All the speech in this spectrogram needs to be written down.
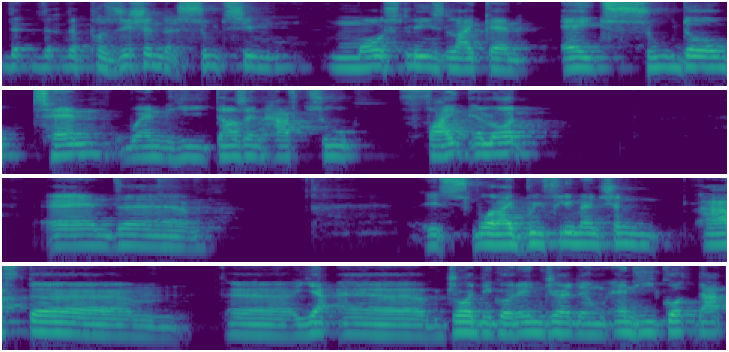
the, the, the position that suits him mostly is like an eight pseudo 10 when he doesn't have to fight a lot and um, it's what i briefly mentioned after um, uh, yeah uh, jordi got injured and, and he got that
